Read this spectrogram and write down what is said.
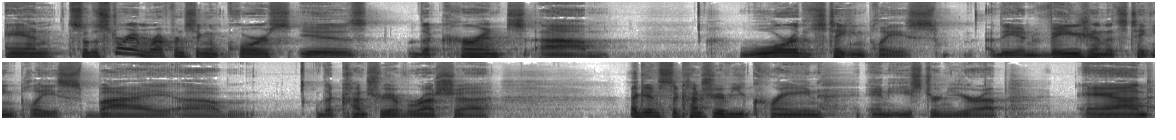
And so the story I'm referencing, of course, is the current um, war that's taking place, the invasion that's taking place by um, the country of Russia against the country of Ukraine in Eastern Europe. And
